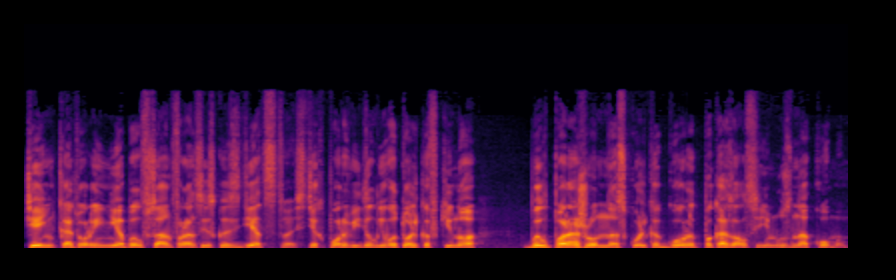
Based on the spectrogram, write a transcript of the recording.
Тень, который не был в Сан-Франциско с детства, с тех пор видел его только в кино, был поражен, насколько город показался ему знакомым,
